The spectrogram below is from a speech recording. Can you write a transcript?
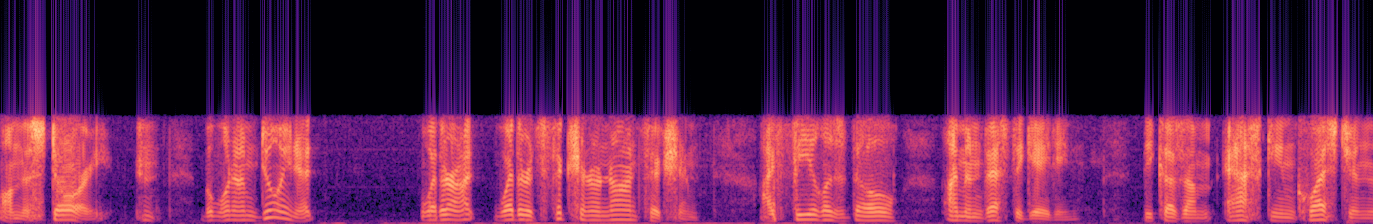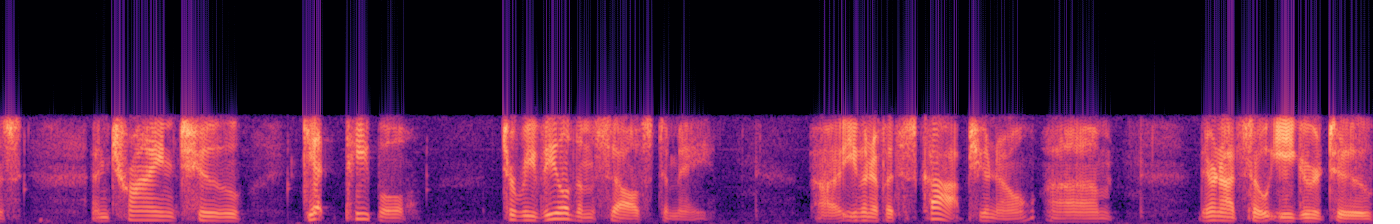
on the story. but when I'm doing it, whether I, whether it's fiction or nonfiction, I feel as though I'm investigating because I'm asking questions and trying to get people to reveal themselves to me, uh, even if it's cops. You know, um, they're not so eager to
